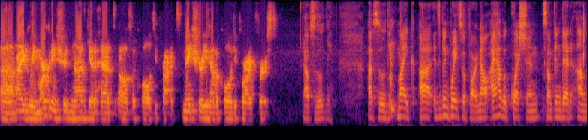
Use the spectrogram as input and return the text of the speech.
uh, I agree, marketing should not get ahead of a quality product. Make sure you have a quality product first. Absolutely. Absolutely. Mike, uh, it's been great so far. Now, I have a question, something that I'm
